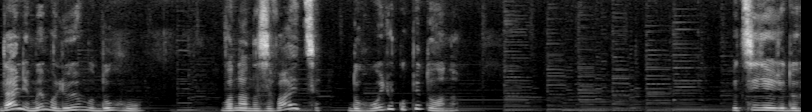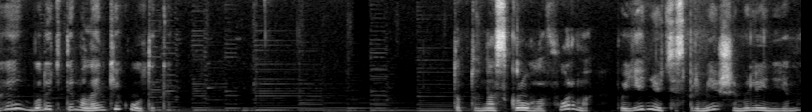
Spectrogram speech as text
Далі ми малюємо дугу. Вона називається дугою Купідона. Від цієї дуги будуть йти маленькі кутики. Тобто в нас кругла форма поєднується з прямішими лініями.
